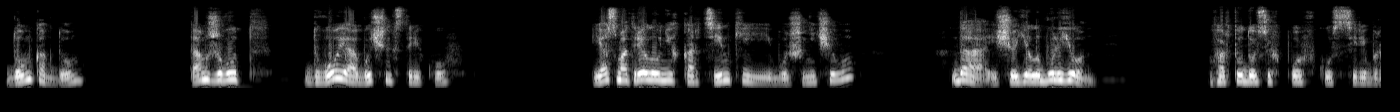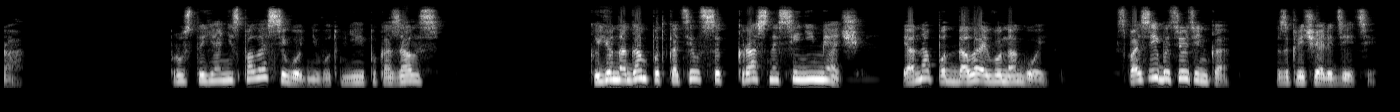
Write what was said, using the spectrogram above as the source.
Дом как дом. Там живут двое обычных стариков. Я смотрела у них картинки и больше ничего. Да, еще ела бульон. Во рту до сих пор вкус серебра. Просто я не спала сегодня, вот мне и показалось. К ее ногам подкатился красно-синий мяч, и она поддала его ногой. — Спасибо, тетенька! — закричали дети.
